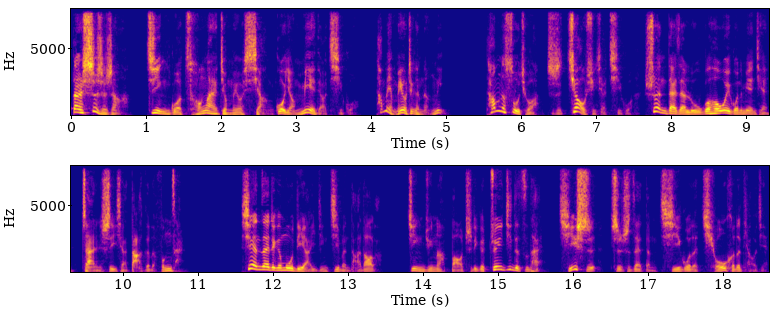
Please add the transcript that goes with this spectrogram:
但事实上啊，晋国从来就没有想过要灭掉齐国，他们也没有这个能力。他们的诉求啊，只是教训一下齐国，顺带在鲁国和魏国的面前展示一下大哥的风采。现在这个目的啊，已经基本达到了。晋军呢，保持了一个追击的姿态，其实只是在等齐国的求和的条件。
